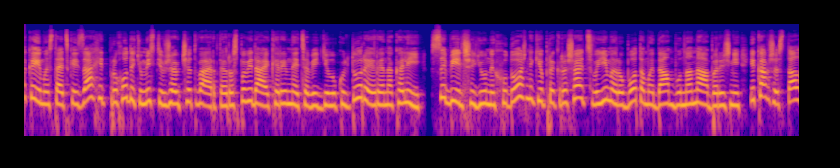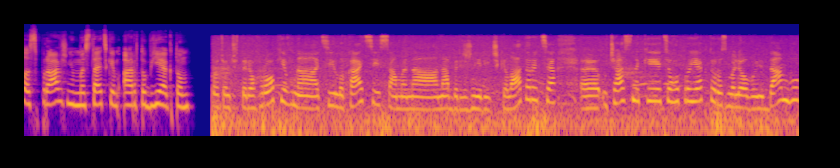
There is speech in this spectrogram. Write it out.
Такий мистецький захід проходить у місті вже в четверте, розповідає керівниця відділу культури Ірина Калій. Все більше юних художників прикрашають своїми роботами дамбу на набережні, яка вже стала справжнім мистецьким арт-об'єктом. Протягом чотирьох років на цій локації, саме на набережній річки Латориця, е, учасники цього проєкту розмальовують дамбу.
